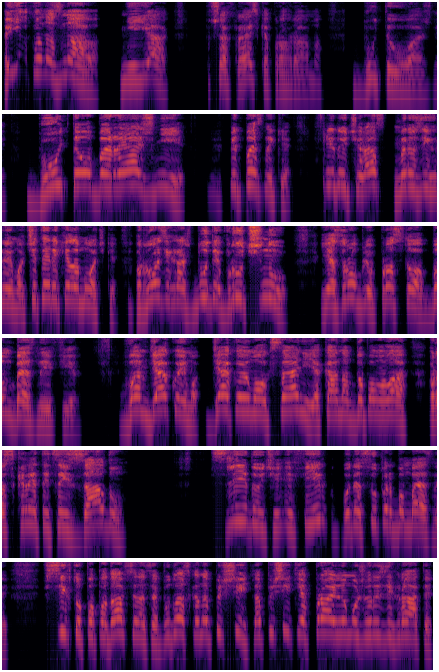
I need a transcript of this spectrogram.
А як вона знала? Ніяк. Шахрайська програма. Будьте уважні, будьте обережні. Підписники, слідуючий раз ми розіграємо 4 килимочки. Розіграш буде вручну. Я зроблю просто бомбезний ефір. Вам дякуємо. Дякуємо Оксані, яка нам допомогла розкрити цей задум. Слідуючий ефір буде супербомбезний. Всі, хто попадався на це, будь ласка, напишіть. Напишіть, як правильно може розіграти,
